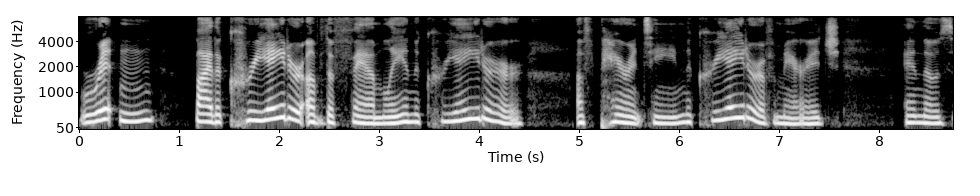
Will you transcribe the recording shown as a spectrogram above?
written by the creator of the family and the creator of parenting, the creator of marriage, and those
